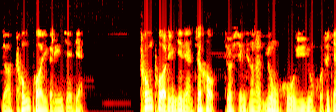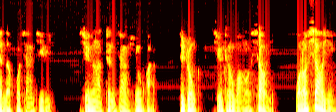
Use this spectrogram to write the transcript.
要冲破一个临界点。冲破临界点之后，就形成了用户与用户之间的互相激励，形成了正向循环，最终形成网络效应。网络效应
